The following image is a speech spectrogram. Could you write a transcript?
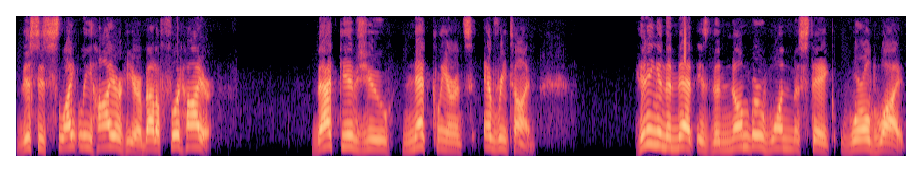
This is slightly higher here, about a foot higher. That gives you net clearance every time. Hitting in the net is the number one mistake worldwide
